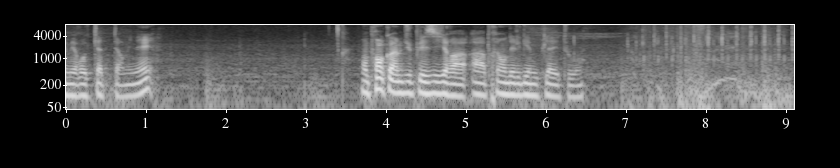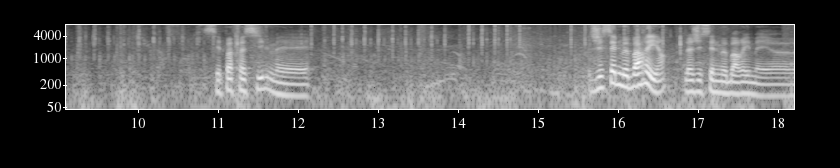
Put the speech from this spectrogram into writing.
Numéro 4 terminée. On prend quand même du plaisir à, à appréhender le gameplay et tout. C'est pas facile, mais... J'essaie de me barrer, hein. Là, j'essaie de me barrer, mais... euh,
